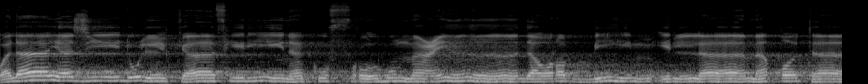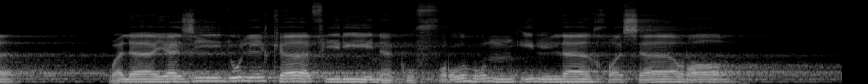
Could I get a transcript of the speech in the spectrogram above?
ولا يزيد الكافرين كفرهم عند ربهم إلا مقتا ولا يزيد الكافرين كفرهم إلا خساراً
